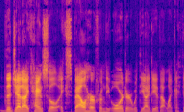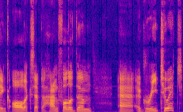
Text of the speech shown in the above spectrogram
the Jedi Council expel her from the Order with the idea that like I think all except a handful of them uh, agreed to it.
